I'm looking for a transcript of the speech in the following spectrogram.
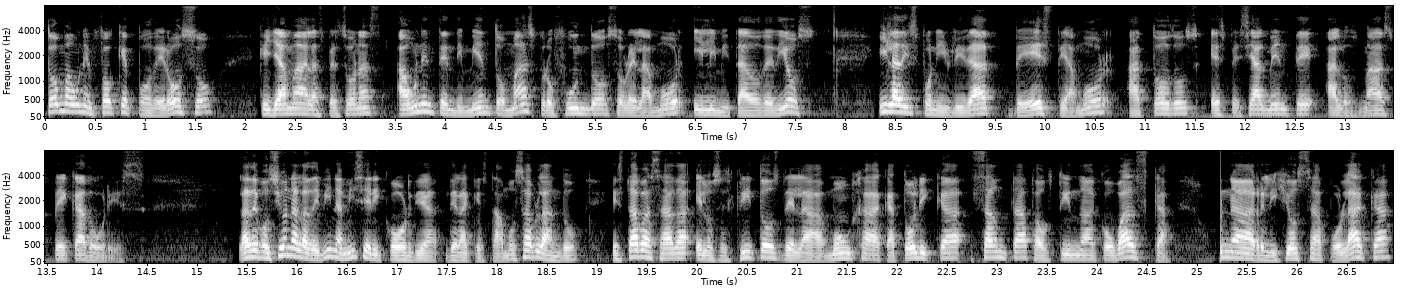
toma un enfoque poderoso que llama a las personas a un entendimiento más profundo sobre el amor ilimitado de Dios y la disponibilidad de este amor a todos, especialmente a los más pecadores. La devoción a la Divina Misericordia de la que estamos hablando está basada en los escritos de la monja católica Santa Faustina Kowalska, una religiosa polaca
